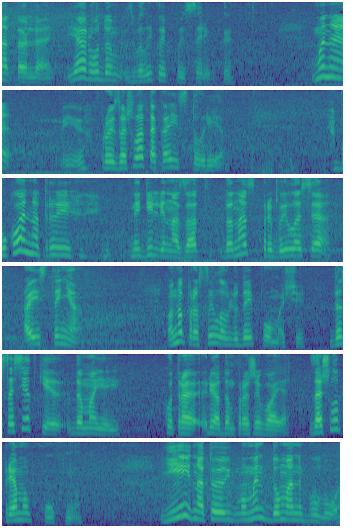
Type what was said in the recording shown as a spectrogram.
Наталя. Я родом з Великої Писарівки. У мене е, произошла така історія. Буквально три неділі назад до нас прибилося аїстеня. Воно просило в людей допомоги. До сусідки, до моєї, котра рядом проживає, зайшло прямо в кухню. Її на той момент вдома не було,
